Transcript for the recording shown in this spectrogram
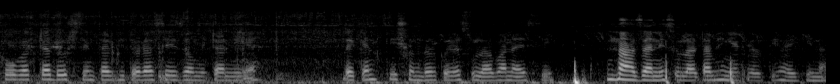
খুব একটা দুশ্চিন্তার ভিতর আছে এই জমিটা নিয়ে। দেখেন কি সুন্দর করে চুলা বানাইছি। না জানি চুলাটা ভেঙে ফেলতে হয় কি না।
